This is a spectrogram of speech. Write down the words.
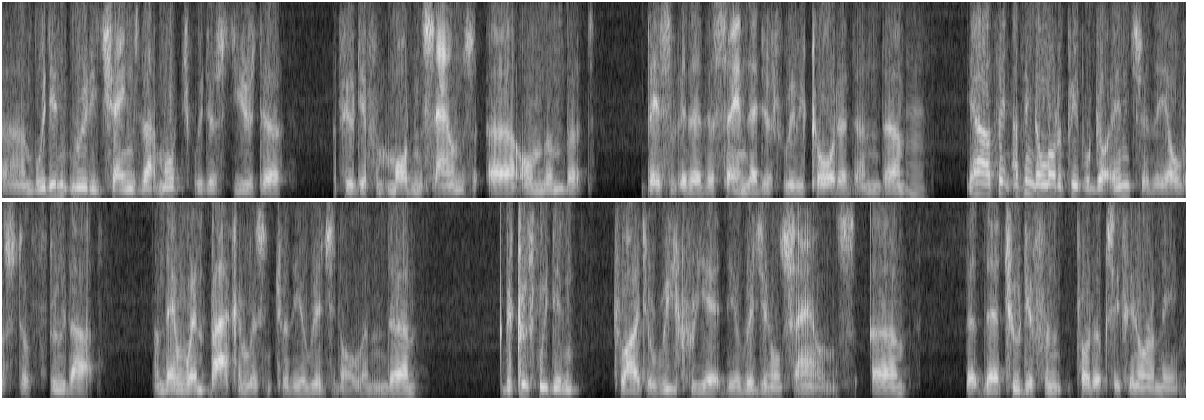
um, we didn't really change that much. We just used a, a few different modern sounds uh, on them, but basically they're the same. They're just re-recorded, and um, yeah, I think I think a lot of people got into the older stuff through that, and then went back and listened to the original. And um, because we didn't try to recreate the original sounds, um, that they're two different products, if you know what I mean.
